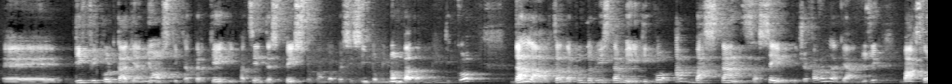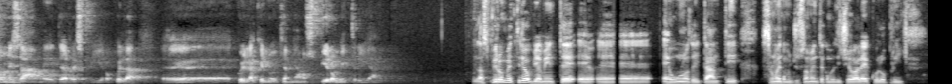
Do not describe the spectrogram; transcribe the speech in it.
eh, difficoltà diagnostica perché il paziente spesso quando ha questi sintomi non va dal medico, dall'altra dal punto di vista medico abbastanza semplice fare una diagnosi, basta un esame del respiro, quella, eh, quella che noi chiamiamo spirometria. La spirometria ovviamente è, è, è, uno dei tanti strumenti, giustamente come diceva lei, quello principale.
